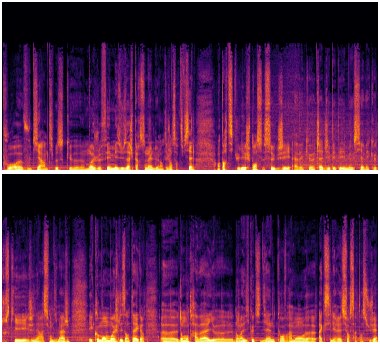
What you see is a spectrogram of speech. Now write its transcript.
pour euh, vous dire un petit peu ce que moi je fais, mes usages personnels de l'intelligence artificielle. En particulier, je pense ceux que j'ai avec euh, ChatGPT, mais aussi avec tout ce qui est génération d'images et comment moi je les intègre dans mon travail, dans ma vie quotidienne pour vraiment accélérer sur certains sujets.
